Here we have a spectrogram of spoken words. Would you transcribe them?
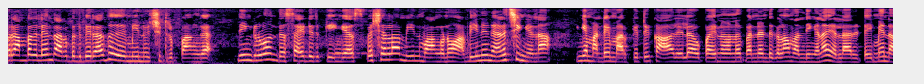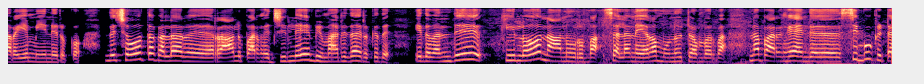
ஒரு ஐம்பதுலேருந்து அறுபது பேராவது மீன் வச்சுட்ருப்பாங்க நீங்களும் இந்த சைடு இருக்கீங்க ஸ்பெஷலாக மீன் வாங்கணும் அப்படின்னு நினச்சிங்கன்னா இங்கே மண்டே மார்க்கெட்டு காலையில் பதினொன்று பன்னெண்டுக்கெல்லாம் வந்தீங்கன்னா எல்லார்கிட்டையுமே நிறைய மீன் இருக்கும். இந்த சோத்த கலர் இறால் பாருங்கள் ஜிலேபி மாதிரி தான் இருக்குது. இது வந்து கிலோ நானூறுரூபா சில நேரம் முந்நூற்றம்பது ரூபா என்ன பாருங்கள் இந்த சிபு கிட்ட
